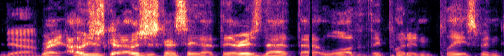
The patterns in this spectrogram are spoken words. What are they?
Yeah. Right. I was just gonna I was just gonna say that there is that that law that they put in place. And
